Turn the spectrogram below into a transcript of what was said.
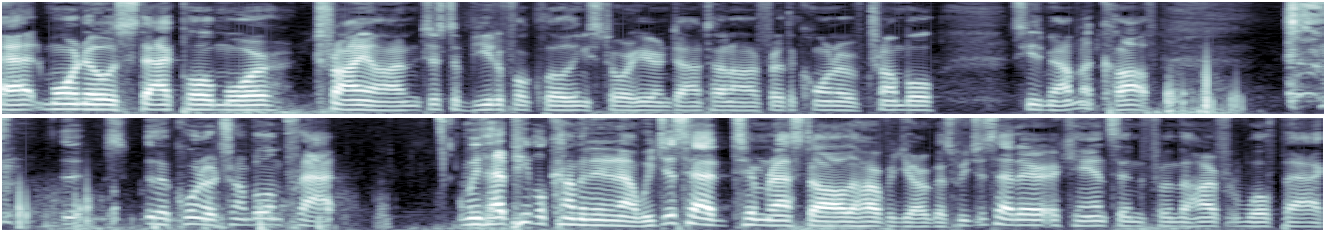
At Morneau's Stackpole Moore Tryon, just a beautiful clothing store here in downtown Hartford, the corner of Trumbull. Excuse me, I'm going to cough. the corner of Trumbull and Pratt. We've had people coming in and out. We just had Tim Restall, the Hartford Yard Goats. We just had Eric Hansen from the Hartford Wolfpack.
